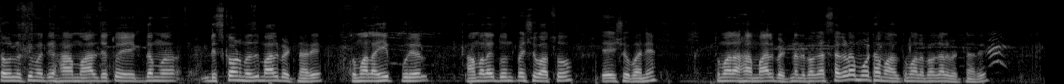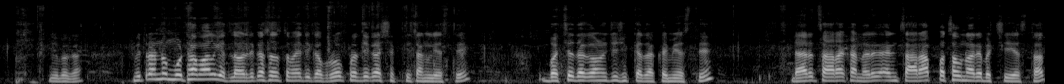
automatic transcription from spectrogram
सवलतीमध्ये हा माल देतोय. एकदम डिस्काउंटमध्ये माल भेटणार आहे. तुम्हालाही पुरेल. आम्हालाही दोन पैसे वाचो त्या हिशोबाने. तुम्हाला हा माल भेटणार आहे. बघा सगळा मोठा माल तुम्हाला बघायला भेटणार आहे. हे बघा. मित्रांनो मोठा माल घेतल्यावरती कसं असतं माहिती आहे का? रोगप्रतिकार शक्ती चांगली असते. बच्चे दगावण्याची शक्यता कमी असते. डायरेक्ट चारा खाणारे आणि चारा पचवणारे बच्चे असतात.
